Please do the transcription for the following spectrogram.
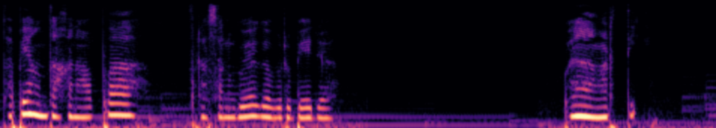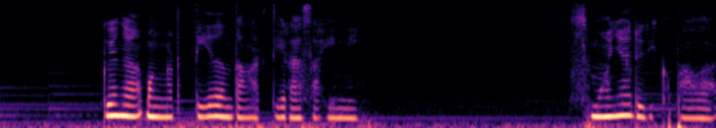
Tapi yang entah kenapa, perasaan gue agak berbeda. Gue gak ngerti. Gue gak mengerti tentang arti rasa ini. Semuanya ada di kepala.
